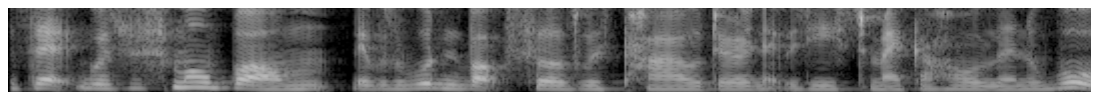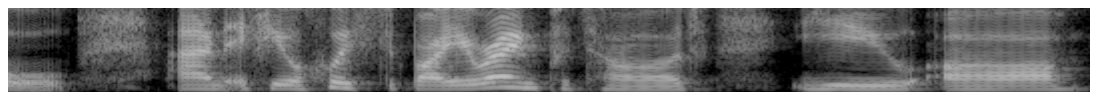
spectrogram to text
that was a small bomb. It was a wooden box filled with powder and it was used to make a hole in a wall. And if you're hoisted by your own petard, you are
